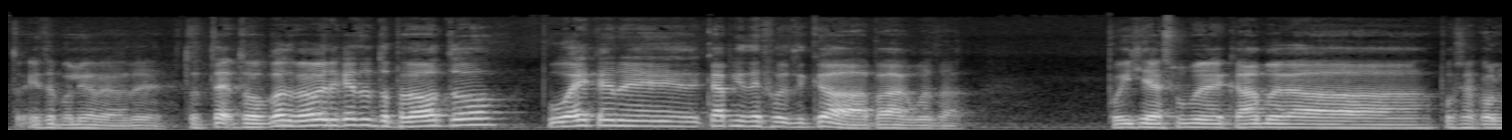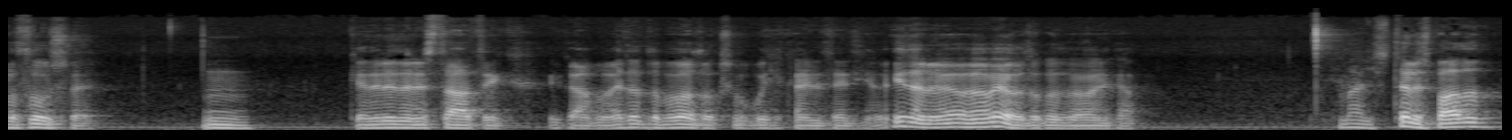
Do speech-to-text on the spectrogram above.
Το- Ήταν πολύ ωραίο, ναι. Το, τε- το Code Veronica ήταν το πρώτο που έκανε κάποια διαφορετικά πράγματα. Που είχε, ας πούμε, κάμερα που σε ακολουθούσε. Μμ. Και δεν ήταν static η κάμερα. Ήταν το πρώτο ξέρω, που είχε κάνει τέτοια. Ήταν ωραίο το Code Veronica. Μάλιστα. Τέλος πάντων,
